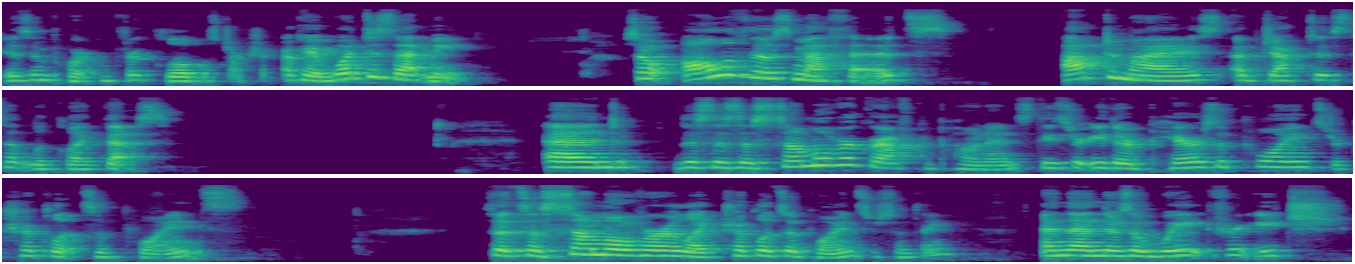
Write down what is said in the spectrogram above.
is important for global structure. Okay, what does that mean? So all of those methods optimize objectives that look like this. And this is a sum over graph components. These are either pairs of points or triplets of points. So it's a sum over like triplets of points or something. And then there's a weight for each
